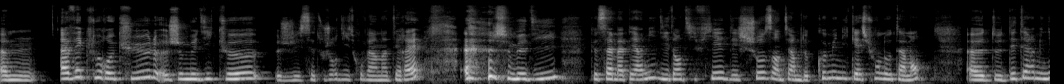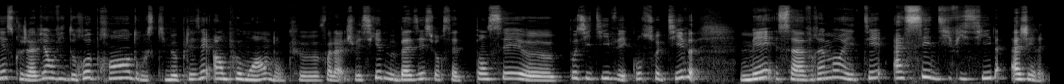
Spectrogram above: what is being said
Euh, avec le recul, je me dis que, j'essaie toujours d'y trouver un intérêt, je me dis que ça m'a permis d'identifier des choses en termes de communication notamment, euh, de déterminer ce que j'avais envie de reprendre ou ce qui me plaisait un peu moins. Donc euh, voilà, je vais essayer de me baser sur cette pensée euh, positive et constructive, mais ça a vraiment été assez difficile à gérer.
